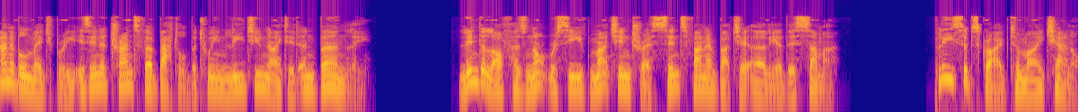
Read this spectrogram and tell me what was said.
Hannibal Mejbri is in a transfer battle between Leeds United and Burnley. Lindelof has not received much interest since Fenerbahce earlier this summer. Please subscribe to my channel.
